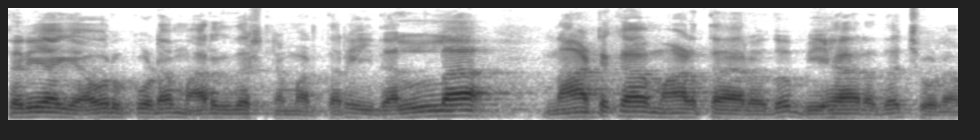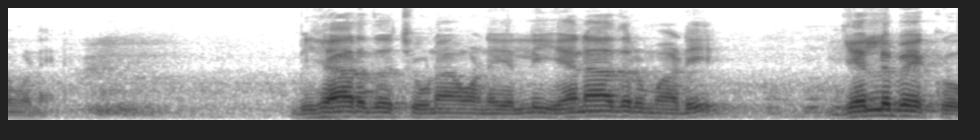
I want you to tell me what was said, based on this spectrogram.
ಸರಿಯಾಗಿ ಅವರು ಕೂಡ ಮಾರ್ಗದರ್ಶನ ಮಾಡ್ತಾರೆ. ಇದೆಲ್ಲ ನಾಟಕ ಮಾಡ್ತಾ ಇರೋದು ಬಿಹಾರದ ಚುನಾವಣೆ. ಬಿಹಾರದ ಚುನಾವಣೆಯಲ್ಲಿ ಏನಾದರೂ ಮಾಡಿ ಗೆಲ್ಲಬೇಕು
